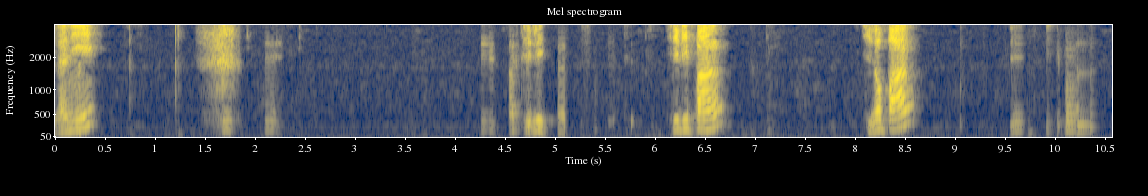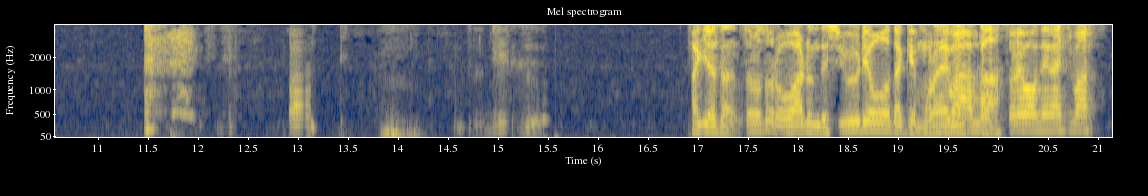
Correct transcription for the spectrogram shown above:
何？チリ、チリパン？チノパン？アキラさん、そろそろ終わるんで終了だけもらえます僕はもうかそれはお願いします。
